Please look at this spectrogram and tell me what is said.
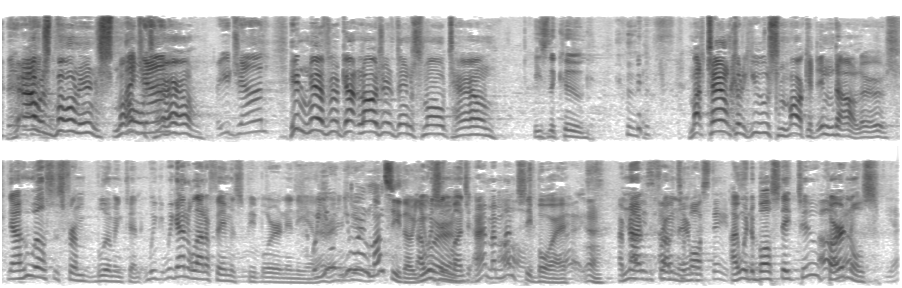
not. a bit of I was born in a small Hi, town. Are you John? It never got larger than a small town. He's the coog. My town could use some marketing dollars. Now, who else is from Bloomington? We, we got a lot of famous people here in Indiana. Well, you, right? you were in Muncie though. You I was were, in Muncie. I'm a oh, Muncie boy. Nice. Yeah. I'm not I was- I from went to there. Ball State, I went to Ball State too. Oh, Cardinals. Yes.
